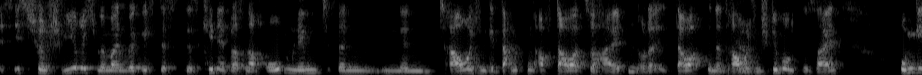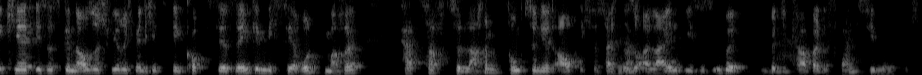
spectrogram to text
es ist schon schwierig, wenn man wirklich das, das Kinn etwas nach oben nimmt, einen, einen, traurigen Gedanken auf Dauer zu halten oder dauerhaft in einer traurigen ja. Stimmung zu sein. Umgekehrt ist es genauso schwierig, wenn ich jetzt den Kopf sehr senke, mich sehr rund mache, herzhaft zu lachen, funktioniert auch nicht. Das heißt ja. also, allein dieses über, über die Körper ist ganz viel möglich.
